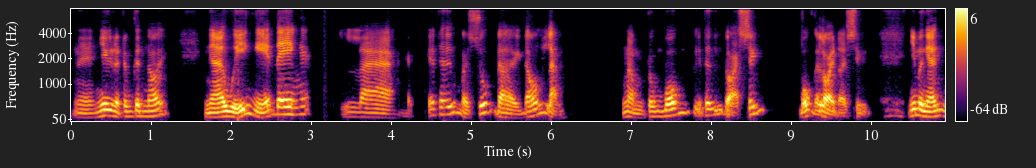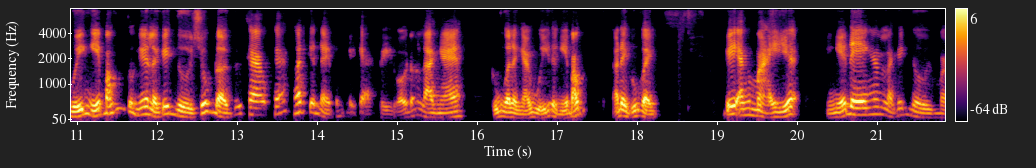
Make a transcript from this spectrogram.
Nè, như là trong kinh nói ngạ quỷ nghĩa đen á, là cái thứ mà suốt đời đối lạnh nằm trong bốn cái thứ đọa xứng bốn cái loài đại sự nhưng mà ngạ quỷ nghĩa bóng có nghĩa là cái người suốt đời cứ khao khát hết cái này cái khác thì gọi đó là ngạ cũng gọi là ngạ quỷ là nghĩa bóng. Ở đây cũng vậy. Cái ăn mày á nghĩa đen á, là cái người mà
